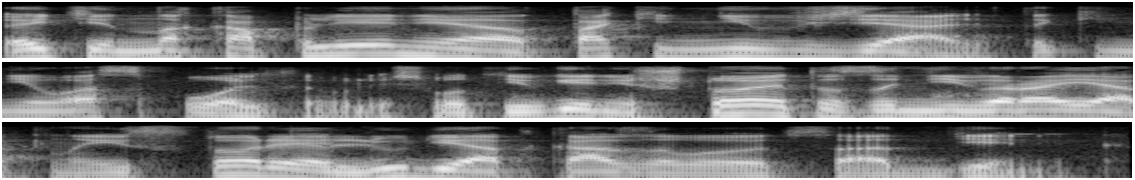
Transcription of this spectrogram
эти накопления так и не взяли, так и не воспользовались. Вот, Евгений, что это за невероятная история? Люди отказываются от денег.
